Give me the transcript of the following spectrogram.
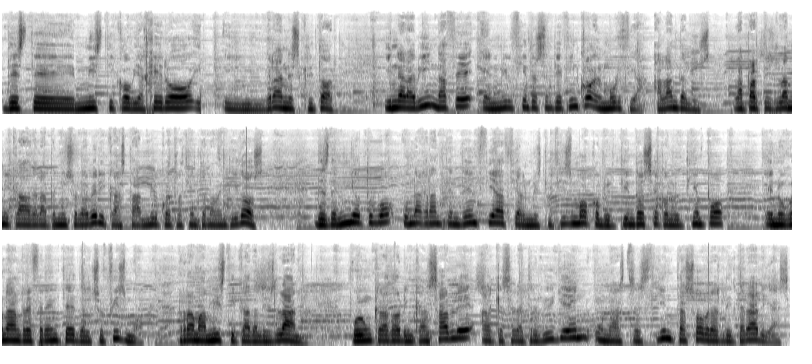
de este místico viajero y gran escritor. Inarabi nace en 1165 en Murcia, Al-Ándalus, la parte islámica de la península ibérica, hasta 1492. Desde niño tuvo una gran tendencia hacia el misticismo, convirtiéndose con el tiempo en un gran referente del sufismo, rama mística del Islam. Fue un creador incansable al que se le atribuyen unas 300 obras literarias.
